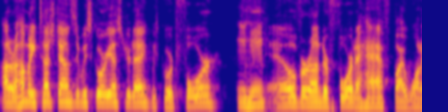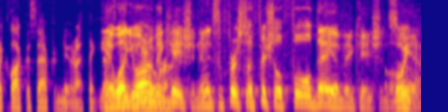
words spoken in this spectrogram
I don't know, how many touchdowns did we score yesterday? We scored 4 mm-hmm. over under four and a half by one o'clock this afternoon. I think. yeah, well, you are on vacation, and it's the first official full day of vacation. Oh, so, oh yeah,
